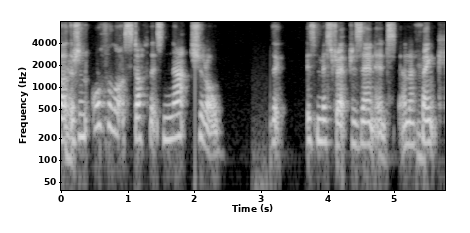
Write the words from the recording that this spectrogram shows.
but Yeah. there's an awful lot of stuff that's natural that is misrepresented and i Mm. think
